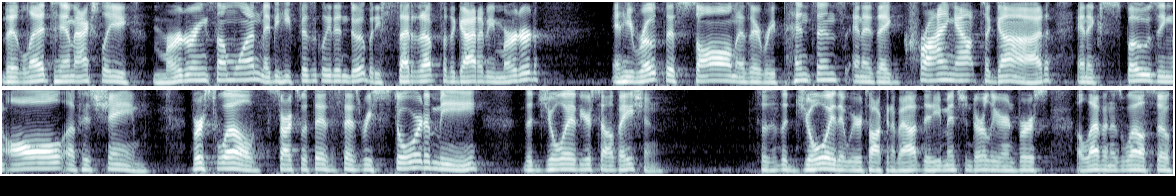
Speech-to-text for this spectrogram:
that led to him actually murdering someone. Maybe he physically didn't do it, but he set it up for the guy to be murdered. And he wrote this psalm as a repentance and as a crying out to God and exposing all of his shame. Verse 12 starts with this it says, Restore to me the joy of your salvation so this is the joy that we were talking about that he mentioned earlier in verse 11 as well. So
